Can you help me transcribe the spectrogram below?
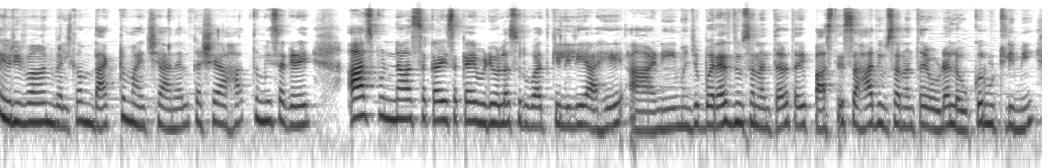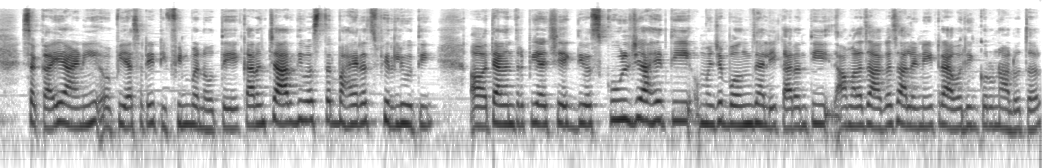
Hi everyone welcome back to my channel कसे आहात तुम्ही सगळे? आज पुन्हा सकाळी सकाळी व्हिडिओला सुरुवात केलेली आहे आणि म्हणजे बऱ्याच दिवसानंतर तरी पाच ते सहा दिवसानंतर एवढ्या लवकर उठली मी सकाळी आणि पियासाठी टिफिन बनवते. कारण चार दिवस तर बाहेरच फिरली होती. त्यानंतर पियाची एक दिवस स्कूल जी आहे ती म्हणजे बंग झाली कारण ती आम्हाला जागच आलं नाही ट्रॅव्हलिंग करून आलो तर.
